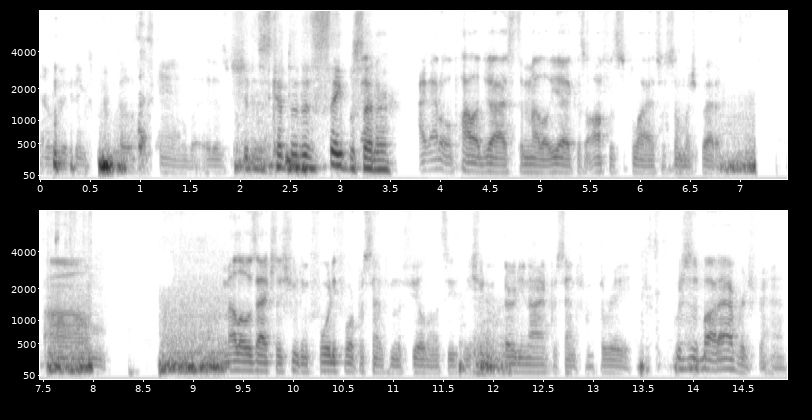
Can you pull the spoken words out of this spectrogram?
everybody thinks crypto is a scam, but it is. Should have just kept it at the Staples Center. I got to apologize to Melo, yeah, because office supplies are so much better. Um, Melo is actually shooting 44% from the field in the season. He's shooting 39% from three, which is about average for him.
